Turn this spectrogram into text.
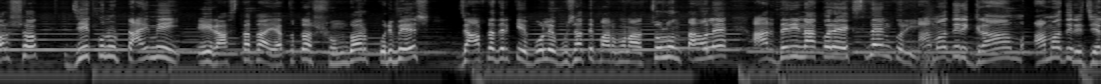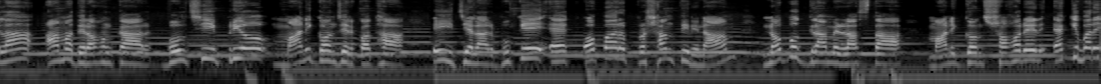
দর্শক, যে কোনো টাইমেই এই রাস্তাটা এতটা সুন্দর পরিবেশ যা আপনাদেরকে বলে বোঝাতে পারব না। চলুন তাহলে আর দেরি না করে এক্সপ্লেন করি। আমাদের গ্রাম, আমাদের জেলা, আমাদের অহংকার, বলছি প্রিয় মানিকগঞ্জের কথা। এই জেলার বুকে এক অপার প্রশান্তির নাম, নবগ্রামের রাস্তা। মানিকগঞ্জ শহরের একেবারে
